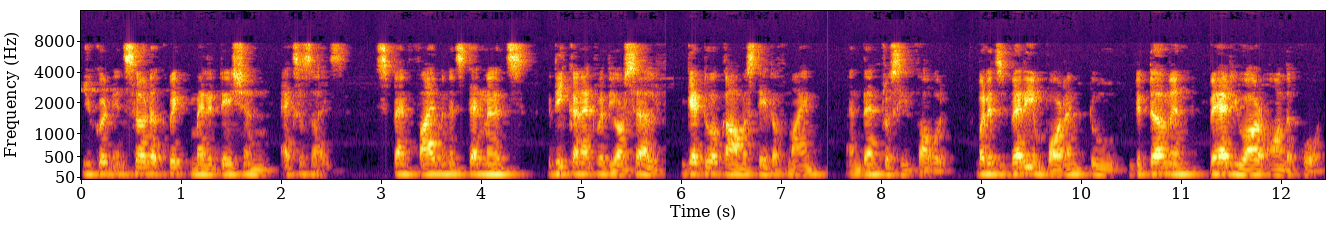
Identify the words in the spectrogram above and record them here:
you could insert a quick meditation exercise. Spend 5 minutes, 10 minutes, reconnect with yourself, get to a calmer state of mind, and then proceed forward but it's very important to determine where you are on the court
